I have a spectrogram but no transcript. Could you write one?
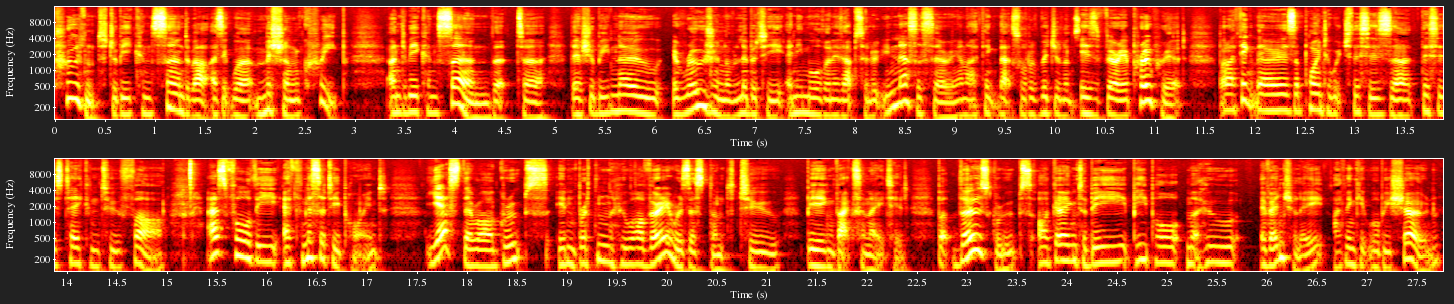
prudent to be concerned about, as it were, mission creep, and to be concerned that uh, there should be no erosion of liberty any more than is absolutely necessary. And I think that sort of vigilance is very appropriate. But I think there is a point at which this is uh, this is taken too far. As for the ethnicity point, yes, there are groups in Britain who are very resistant to being vaccinated, but those groups are going to be people who eventually, I think it will be shown,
